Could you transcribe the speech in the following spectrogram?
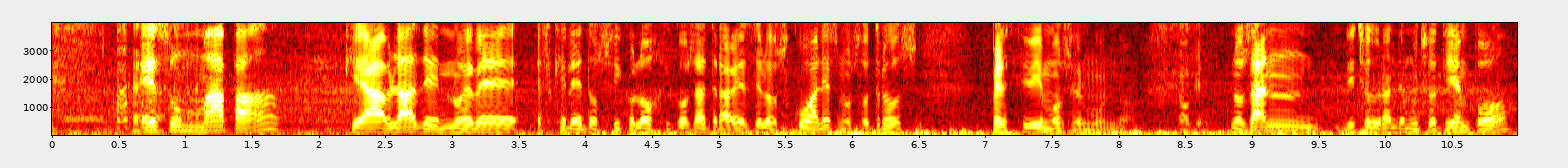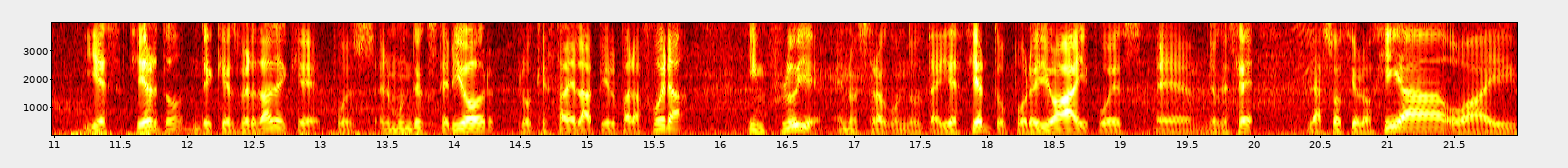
es un mapa que habla de nueve esqueletos psicológicos a través de los cuales nosotros percibimos el mundo. Nos han dicho durante mucho tiempo, y es cierto, de que es verdad de que pues, el mundo exterior, lo que está de la piel para afuera, influye en nuestra conducta. Y es cierto, por ello hay, pues, eh, yo qué sé, la sociología o hay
